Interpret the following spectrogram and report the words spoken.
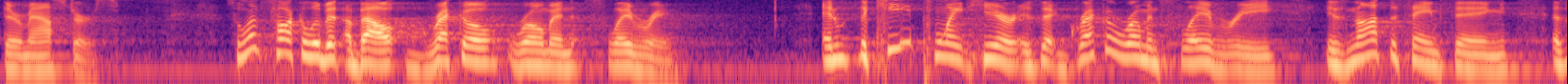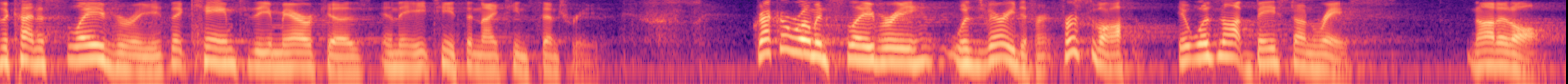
their masters. So, let's talk a little bit about Greco Roman slavery. And the key point here is that Greco Roman slavery is not the same thing as the kind of slavery that came to the Americas in the 18th and 19th century. Greco Roman slavery was very different. First of all, it was not based on race, not at all.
